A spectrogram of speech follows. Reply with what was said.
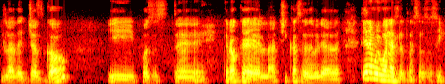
La de Just Go. Y pues este... Creo que la chica se debería de... Tiene muy buenas letras, eso sí.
